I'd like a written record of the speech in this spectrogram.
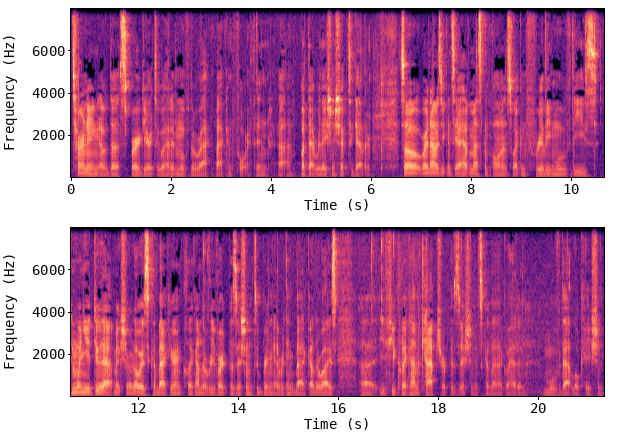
turning of the spur gear to go ahead and move the rack back and forth and uh, put that relationship together. So right now, as you can see, I have mass components so I can freely move these. And when you do that, make sure to always come back here and click on the revert position to bring everything back. Otherwise, uh, if you click on capture position, it's gonna go ahead and move that location.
